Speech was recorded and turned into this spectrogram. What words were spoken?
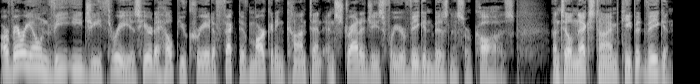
our very own VEG3 is here to help you create effective marketing content and strategies for your vegan business or cause. Until next time, keep it vegan.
